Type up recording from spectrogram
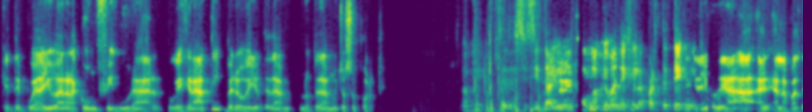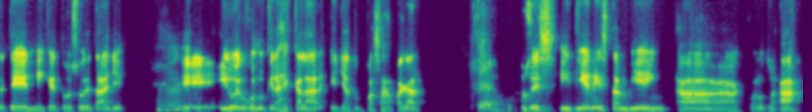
que te pueda ayudar a configurar, porque es gratis, pero ellos te dan, no te dan mucho soporte. Ok, se necesita alguien interno que maneje la parte técnica. Que ayude a, la parte técnica y todos esos detalles. Eh, y luego cuando quieras escalar, eh, ya tú pasas a pagar. Claro. Entonces, y tienes también, a ¿cuál otro? Ah,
